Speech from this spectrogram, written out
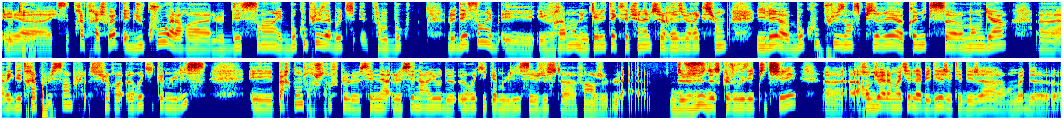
Et, euh, et c'est très très chouette. Et du coup, alors euh, le dessin est beaucoup plus abouti. Enfin beaucoup. Le dessin est, est, est vraiment d'une qualité exceptionnelle sur Résurrection. Il est euh, beaucoup plus inspiré comics manga avec des traits plus simples sur Heureux qui comme Ulysse. Et par contre, je trouve que le, scénar- le scénario de Heureux qui comme Ulysse est juste, enfin, je- de juste de ce que je vous ai pitché, euh, rendu à la moitié de la BD, j'étais déjà en mode euh,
